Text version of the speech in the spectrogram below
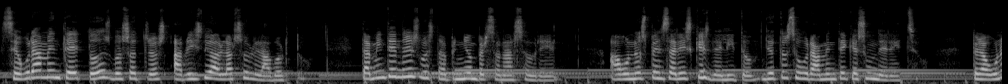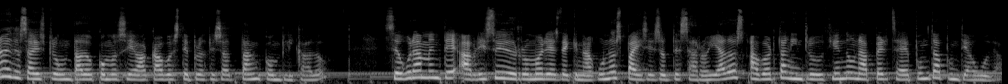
seguramente todos vosotros habréis oído hablar sobre el aborto. También tendréis vuestra opinión personal sobre él. Algunos pensaréis que es delito y otros seguramente que es un derecho. Pero ¿alguna vez os habéis preguntado cómo se lleva a cabo este proceso tan complicado? Seguramente habréis oído rumores de que en algunos países subdesarrollados abortan introduciendo una percha de punta puntiaguda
